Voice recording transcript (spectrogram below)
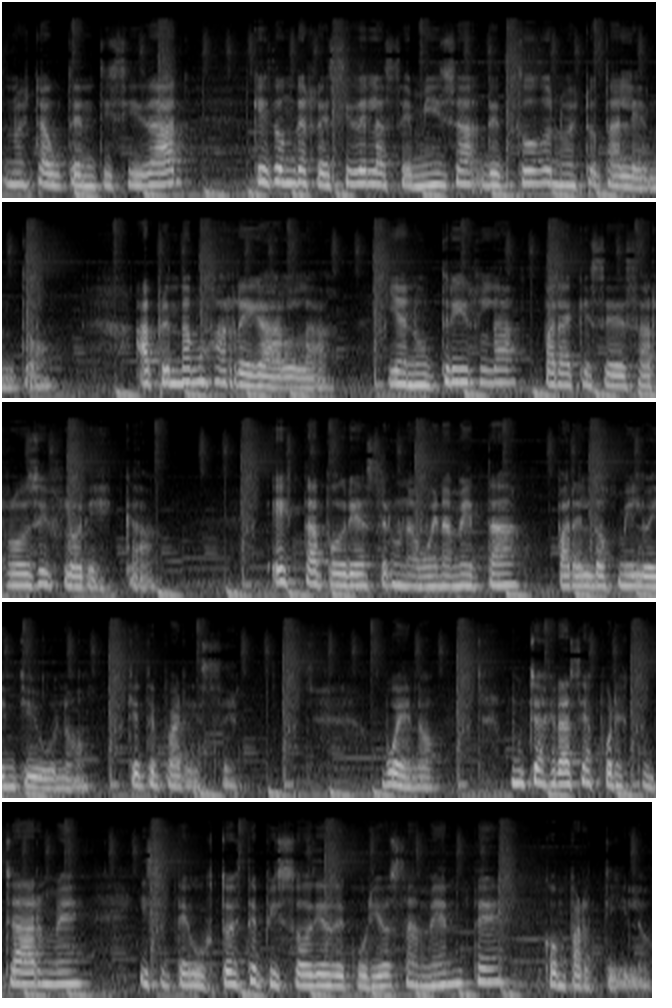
nuestra autenticidad, que es donde reside la semilla de todo nuestro talento. Aprendamos a regarla y a nutrirla para que se desarrolle y florezca. Esta podría ser una buena meta para el 2021. ¿Qué te parece? Bueno, muchas gracias por escucharme y si te gustó este episodio de Curiosamente, compartilo.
